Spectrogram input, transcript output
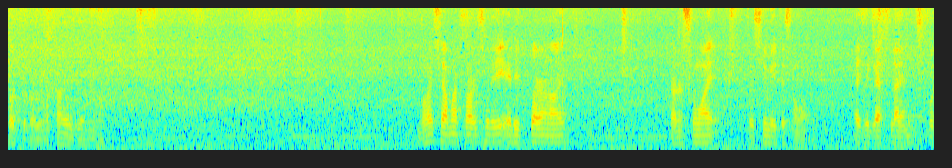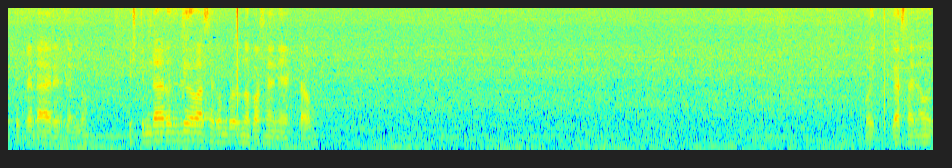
করতে পারি আপনাদের জন্য। ভয়েসে আমার সরাসরি এডিট করা নয়, কারণ সময় তো সীমিত সময়। এই যে গ্যাস লাইন প্রত্যেকটা ডায়ারের জন্য। স্টিম ডায়ারও যদিও আছে, এখন পর্যন্ত বসায়নি একটাও। ওই গ্যাস লাইনে ওই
